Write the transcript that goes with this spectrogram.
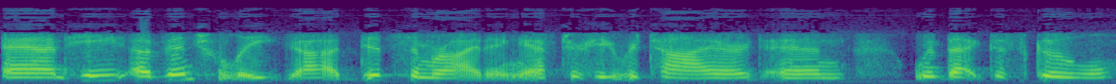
and he eventually uh, did some writing after he retired and went back to school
